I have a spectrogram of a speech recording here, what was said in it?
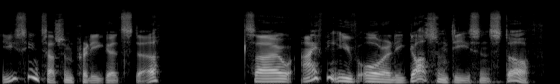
You seem to have some pretty good stuff. So, I think you've already got some decent stuff.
